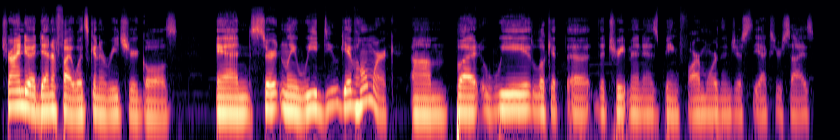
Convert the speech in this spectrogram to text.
trying to identify what's going to reach your goals, and certainly we do give homework. Um, but we look at the the treatment as being far more than just the exercise.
